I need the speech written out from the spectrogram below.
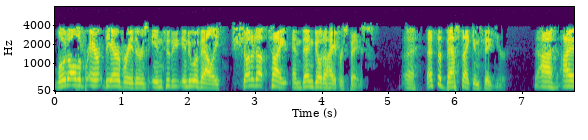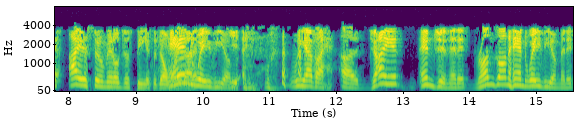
load all the air, the air breathers into the into a valley, shut it up tight, and then go to hyperspace. Eh. That's the best I can figure. Uh, I I assume it'll just be don't hand wavium. Yeah. we have a, a giant engine and it runs on hand wavium and it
